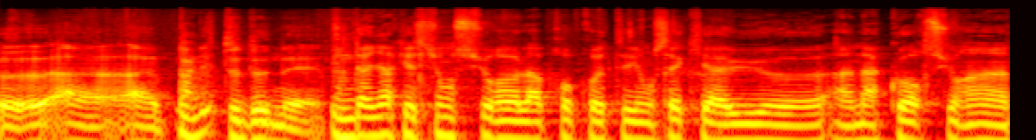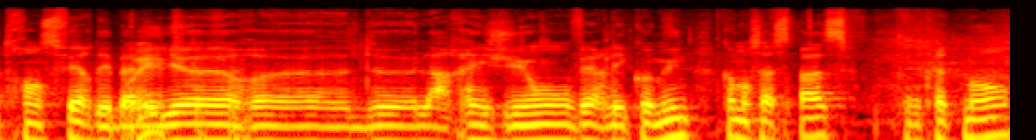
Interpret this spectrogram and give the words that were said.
euh, un, pacte de net. Une dernière question sur euh, la propreté. On sait qu'il y a eu euh, un accord sur un transfert des balayeurs de la région vers les communes. Comment ça se passe concrètement?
